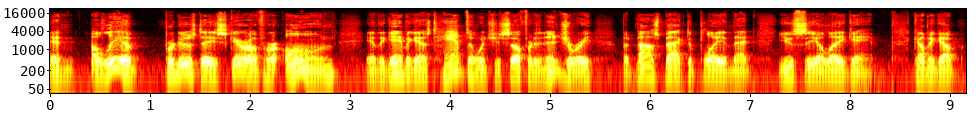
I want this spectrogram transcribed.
And Aliyah produced a scare of her own in the game against Hampton when she suffered an injury, but bounced back to play in that UCLA game. Coming up,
